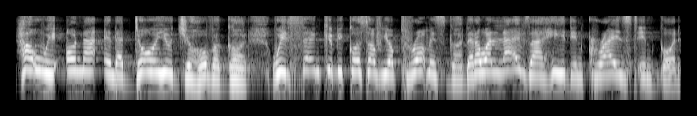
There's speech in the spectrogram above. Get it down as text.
How we honor and adore you, Jehovah God. We thank you because of your promise, God, that our lives are in Christ in God.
